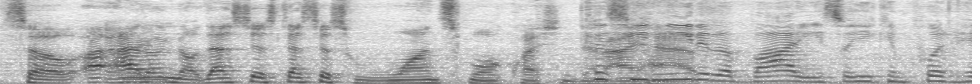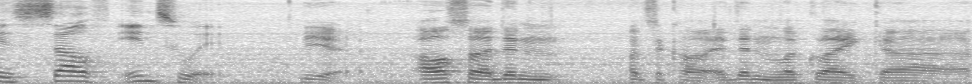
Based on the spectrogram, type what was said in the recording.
So I, I, I don't know. That's just that's just one small question that I because he have. needed a body so he can put his self into it. Yeah. Also, it didn't. What's it called? It didn't look like. Uh,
